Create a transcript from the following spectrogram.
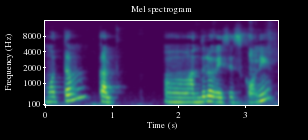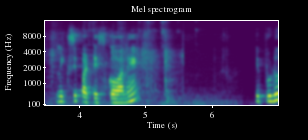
మొత్తం కలుపు అందులో వేసేసుకొని మిక్సీ పట్టేసుకోవాలి. ఇప్పుడు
